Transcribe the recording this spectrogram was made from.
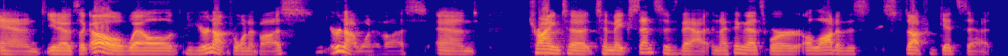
And, you know, it's like, oh, well, you're not one of us. You're not one of us. And trying to to make sense of that. And I think that's where a lot of this stuff gets at.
